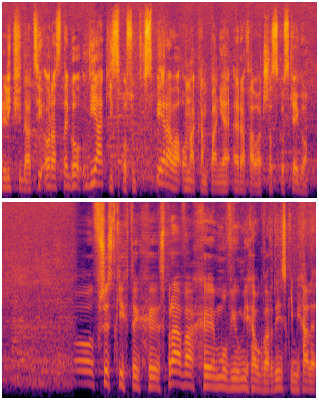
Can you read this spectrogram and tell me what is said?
likwidacji oraz tego, w jaki sposób wspierała ona kampanię Rafała Trzaskowskiego. Wszystkich tych y, sprawach y, mówił Michał Gwardyński. Michale,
